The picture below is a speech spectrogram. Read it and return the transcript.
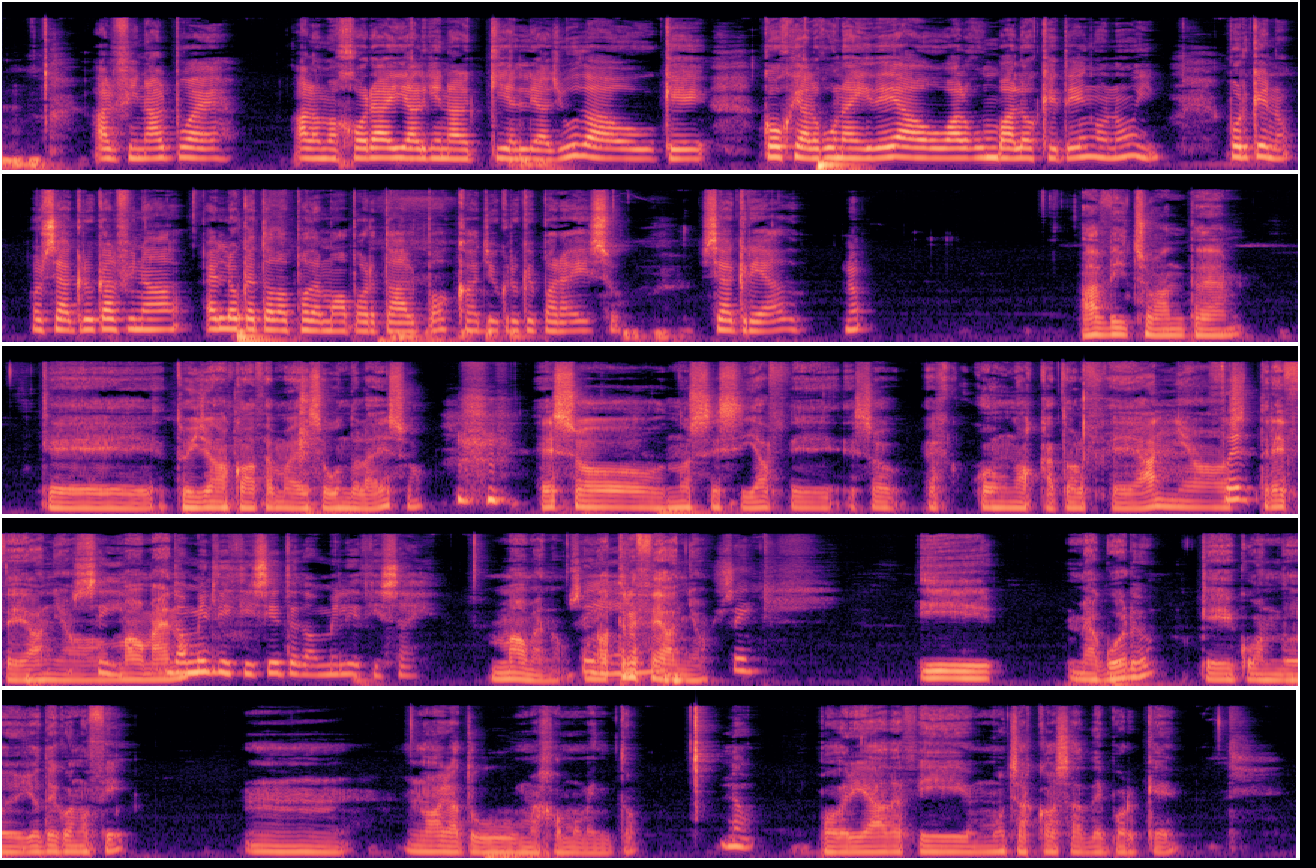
al final, pues, a lo mejor hay alguien a quien le ayuda o que coge alguna idea o algún valor que tengo, ¿no? Y, ¿por qué no? O sea, creo que al final es lo que todos podemos aportar al podcast. Yo creo que para eso se ha creado, ¿no? Has dicho antes que tú y yo nos conocemos de segundo la ESO. Eso no sé si hace, eso es con unos 14 años, Fue- 13 años, Sí, más o menos. 2017-2016. Más o menos, Sí. unos 13 años. Sí. Y me acuerdo que cuando yo te conocí, mm, no era tu mejor momento. No. Podría decir muchas cosas de por qué.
